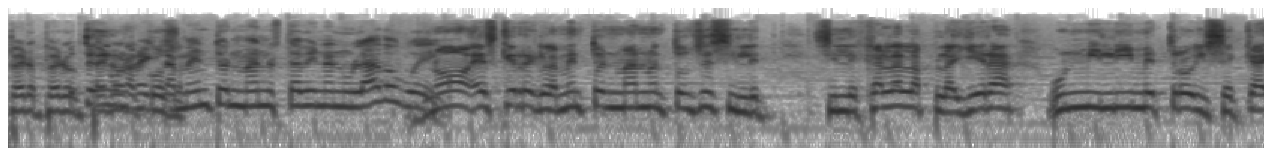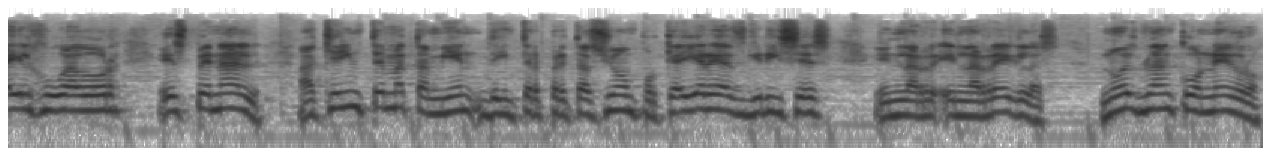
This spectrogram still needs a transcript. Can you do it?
pero, pero, pero reglamento en mano está bien anulado, güey. No, es que reglamento en mano, entonces si le, si le jala la playera un milímetro y se cae el jugador, es penal. Aquí hay un tema también de interpretación, porque hay áreas grises en, la, en las reglas. No es blanco o negro.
